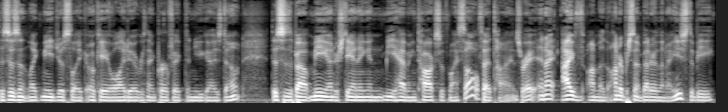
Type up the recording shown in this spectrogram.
this isn't like me just like, okay, well, I do everything perfect and you guys don't. This is about me understanding and me having talks with myself at times. Right. And I, I've, I'm 100% better than I used to be,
